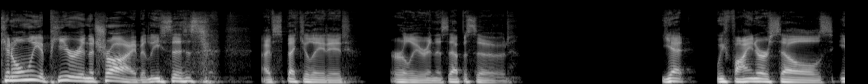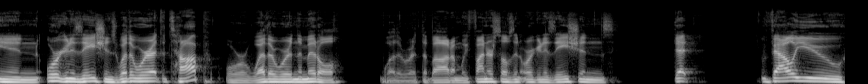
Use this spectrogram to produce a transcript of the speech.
can only appear in the tribe, at least as I've speculated earlier in this episode. Yet we find ourselves in organizations, whether we're at the top or whether we're in the middle, whether we're at the bottom, we find ourselves in organizations that value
